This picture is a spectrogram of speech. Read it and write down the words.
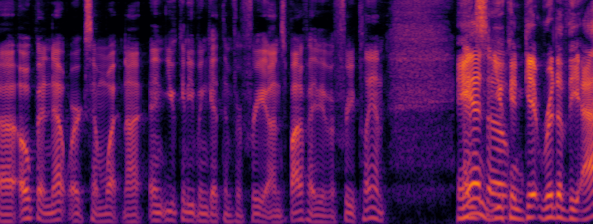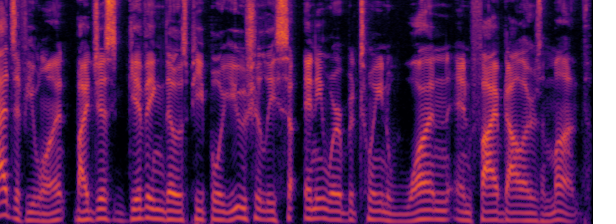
uh, open networks and whatnot, and you can even get them for free on Spotify if you have a free plan. And And, so- you can get rid of the ads if you want by just giving those people usually anywhere between one and five dollars a month.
